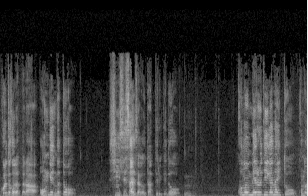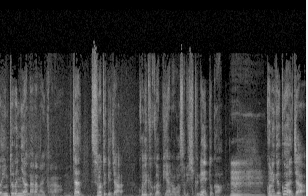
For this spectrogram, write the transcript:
これとかだったら音源だとシンセサイザーが歌ってるけどうん。このメロディーがないとこのイントロにはならないから、うん。じゃあその時じゃあこの曲はピアノがそれ弾くねとかうんうん。この曲はじゃあ、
